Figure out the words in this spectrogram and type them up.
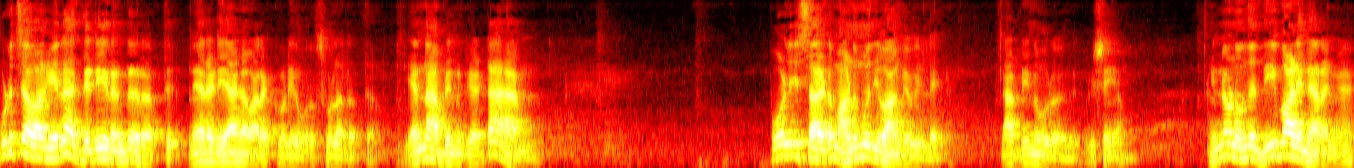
பிடிச்ச வகையில் திடீரென்று ரத்து நேரடியாக வரக்கூடிய ஒரு சூழல் ரத்து. என்ன அப்படின்னு கேட்டால் போலீஸாரிடம் அனுமதி வாங்கவில்லை அப்படின்னு ஒரு விஷயம். இன்னொன்று வந்து தீபாவளி நேரங்க.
